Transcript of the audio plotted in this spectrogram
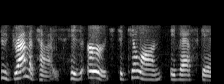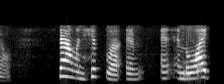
to dramatize his urge to kill on a vast scale. Stalin, Hitler, and, and, and the like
